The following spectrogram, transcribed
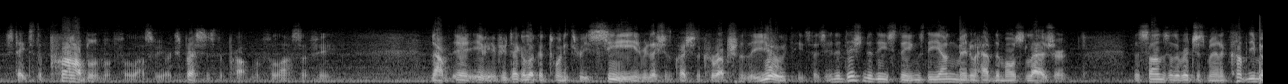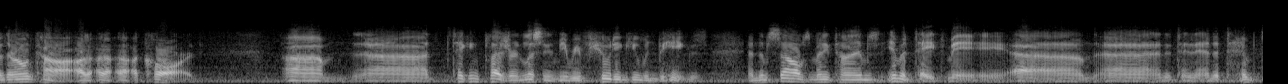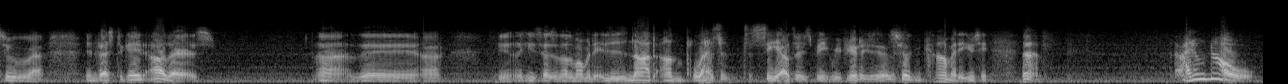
states the problem of philosophy or expresses the problem of philosophy. Now, if you take a look at 23c in relation to the question of the corruption of the youth, he says, in addition to these things, the young men who have the most leisure, the sons of the richest men, accompany me with their own car, accord, um, uh, taking pleasure in listening to me refuting human beings, and themselves many times imitate me um, uh, and, and, attempt to uh, investigate others. Uh, the he says another moment, it is not unpleasant to see others being refuted. There's a certain comedy. You see, now, I don't know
